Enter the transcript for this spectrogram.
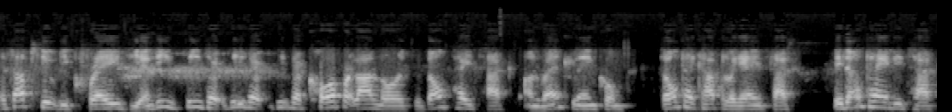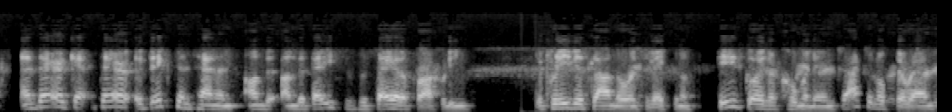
It's absolutely crazy. And these these are these are these are corporate landlords that don't pay tax on rental income, don't pay capital gains tax, they don't pay any tax, and they're get they're evicting tenants on the on the basis of sale of property. The previous landlords evicting them. These guys are coming in, jacking up the rent,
